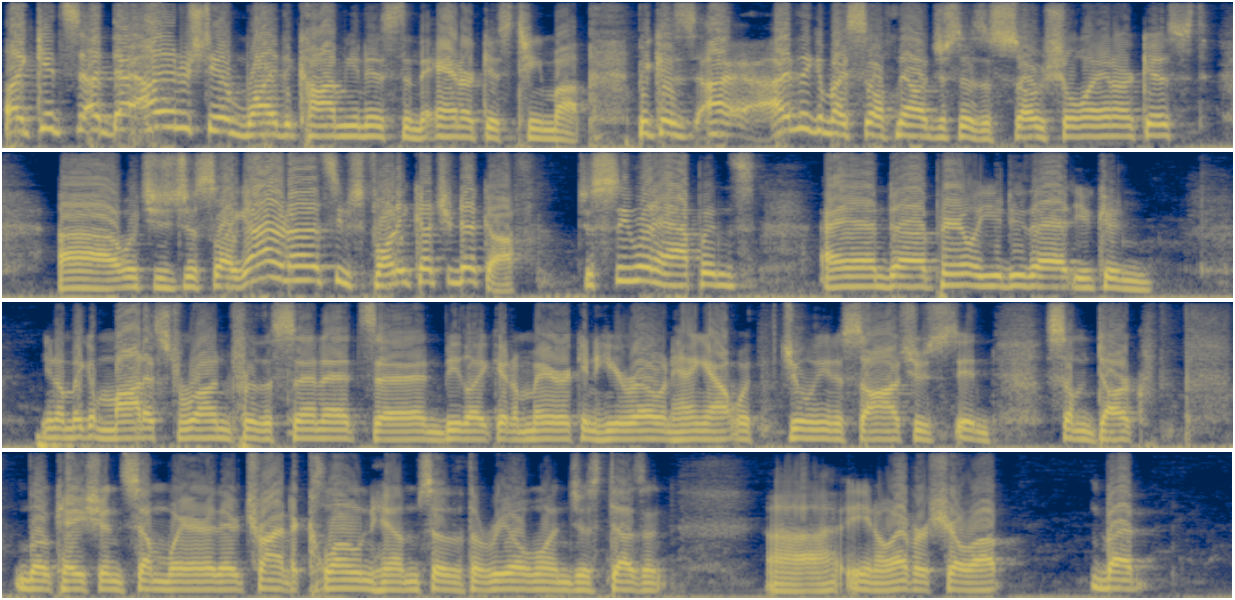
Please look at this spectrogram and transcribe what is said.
Like it's, I, understand why the communists and the anarchists team up because I, I think of myself now just as a social anarchist, uh, which is just like I don't know, it seems funny. Cut your dick off, just see what happens. And uh, apparently, you do that, you can you know, make a modest run for the Senate and be like an American hero and hang out with Julian Assange, who's in some dark location somewhere. They're trying to clone him so that the real one just doesn't, uh, you know, ever show up. But,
